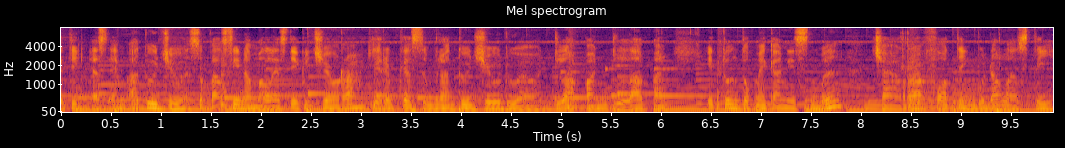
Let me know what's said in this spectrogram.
ketik SMA 7 spasi nama Lesti Kejora kirim ke 97288 itu untuk mekanisme cara voting Bunda Lesti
